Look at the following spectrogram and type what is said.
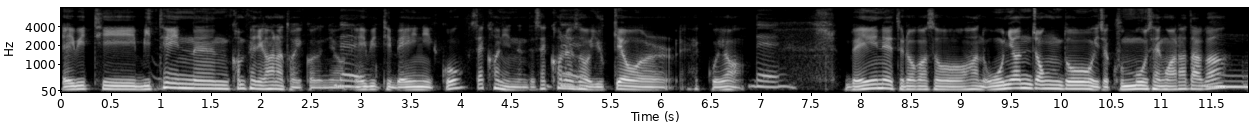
ABT 밑에 있는 company가 하나 더 있거든요. 네. ABT main이 있고 second가 있는데 second에서 6개월 했고요. 네. 메인에 들어가서 한 5년 정도 이제 군무 생활하다가 음,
